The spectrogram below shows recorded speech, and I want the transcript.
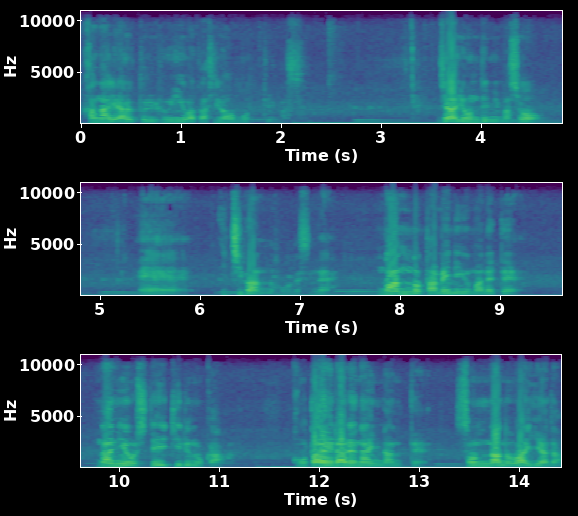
かなりあるというふうに私は思っています。じゃあ読んでみましょう。えー、1番の方ですね。何のために生まれて何をして生きるのか答えられないなんてそんなのは嫌だ。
